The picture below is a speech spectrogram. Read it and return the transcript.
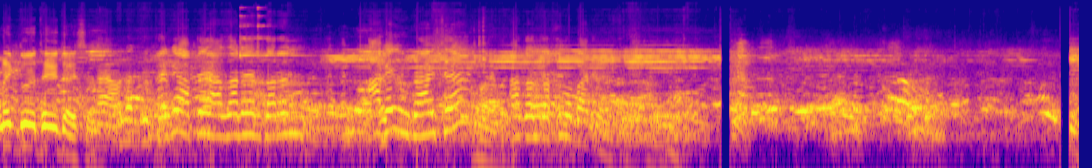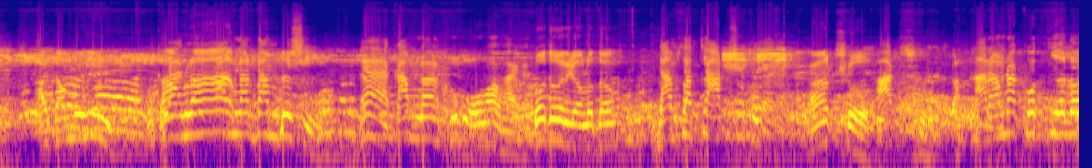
অনেক দূরে থেকে যাইছে হ্যাঁ অনেক দূর থেকে আপনার আজানের ধরেন আগেই উঠা হয়েছে আজান বাইরে কামলার দাম বেশি। হ্যাঁ কামলার খুব অভাব হয় কত করে কামলার দাম? দাম চাচ্ছে আটশো টাকা আটশো। আটশো। আর আমরা করতে হলো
